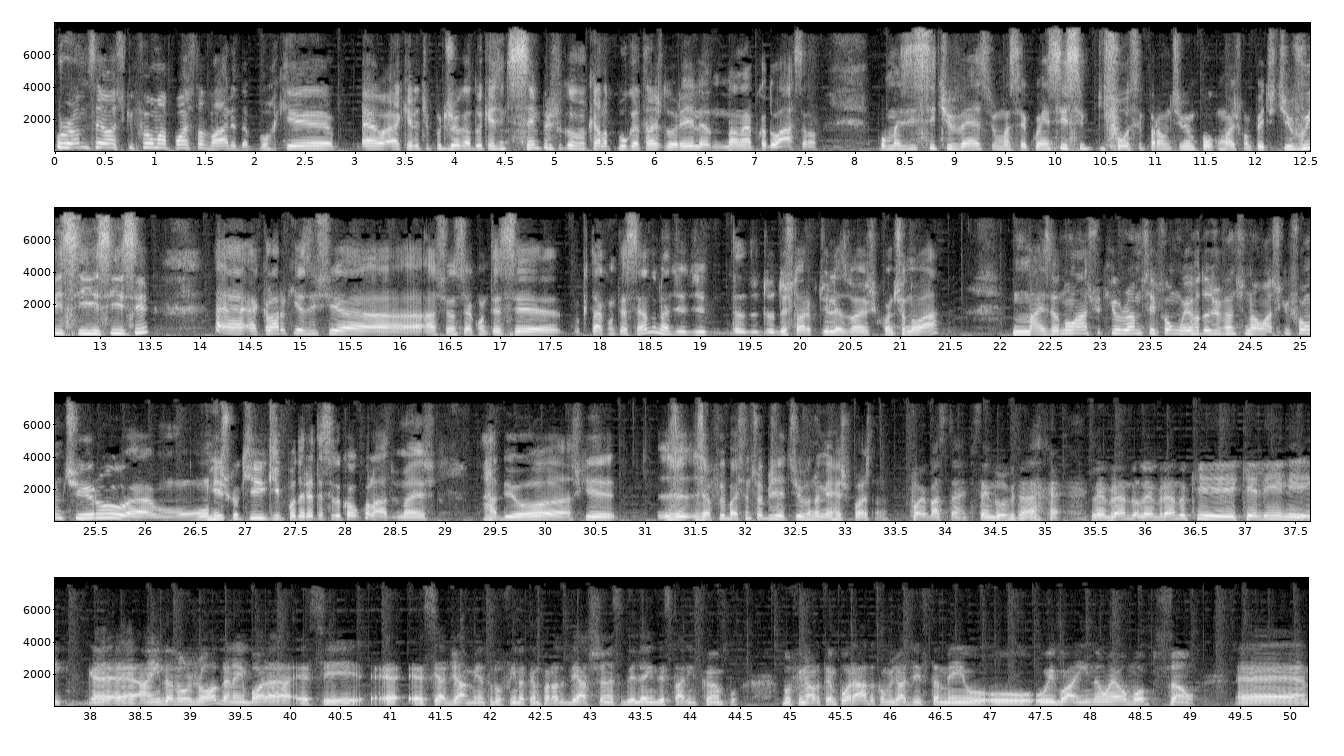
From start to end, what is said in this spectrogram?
O Ramsey eu acho que foi uma aposta válida, porque é, aquele tipo de jogador que a gente sempre fica com aquela pulga atrás da orelha na época do Arsenal. Pô, mas e se tivesse uma sequência? E se fosse para um time um pouco mais competitivo? E se, e se, e se? É, é, claro que existia a, chance de acontecer o que está acontecendo, né? De, de, do, do, histórico de lesões continuar. Mas eu não acho que o Ramsey foi um erro da Juventus, não. Acho que foi um tiro, é, um, um, risco que, que poderia ter sido calculado. Mas Rabiot, acho que já fui bastante objetivo na minha resposta. Né? Foi bastante, sem dúvida. lembrando, lembrando que Chiellini é, ainda não joga, né, embora esse, é, esse adiamento do fim da temporada dê a chance dele ainda estar em campo no final da temporada. Como já disse também, o, o, o Higuaín não é uma opção. É,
